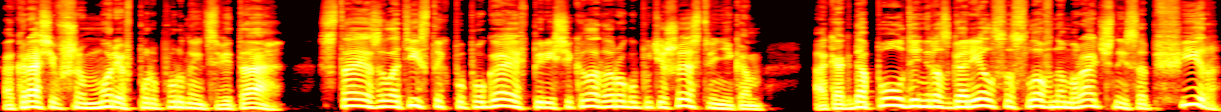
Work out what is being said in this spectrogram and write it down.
окрасившим море в пурпурные цвета, стая золотистых попугаев пересекла дорогу путешественникам, а когда полдень разгорелся словно мрачный сапфир,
